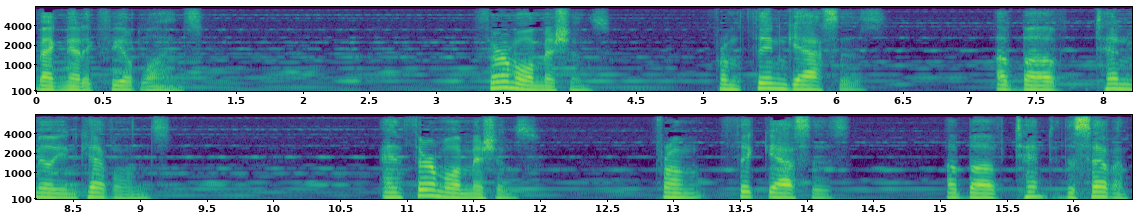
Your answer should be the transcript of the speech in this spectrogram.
magnetic field lines. Thermal emissions from thin gases above 10 million kelvins and thermal emissions from thick gases above 10 to the 7th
